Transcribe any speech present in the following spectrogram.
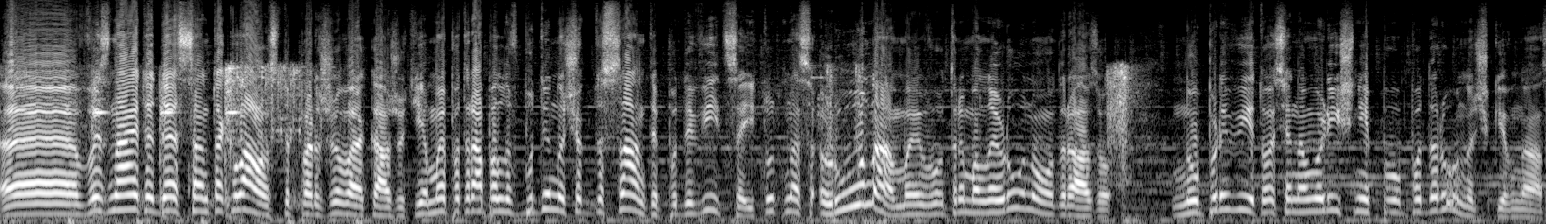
Е, ви знаєте, де Санта Клаус тепер живе, кажуть. І ми потрапили в будиночок до Санти, подивіться. І тут у нас руна, ми отримали руну одразу. Ну, привіт, ось і новорічні подаруночки в нас.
